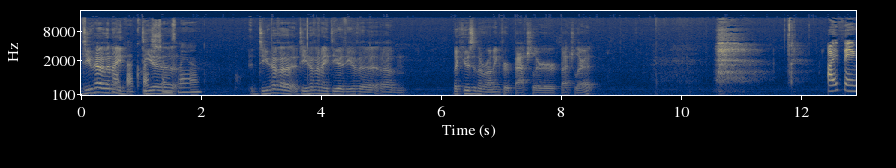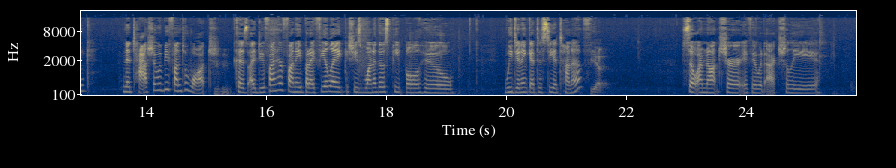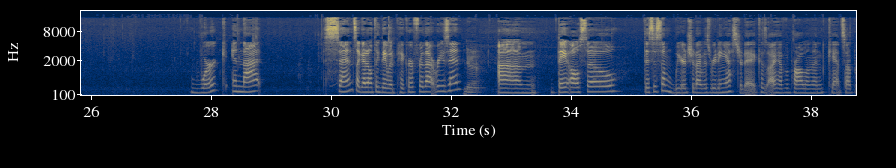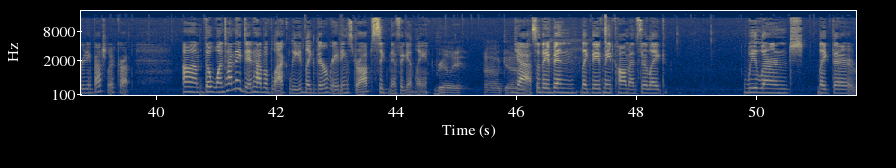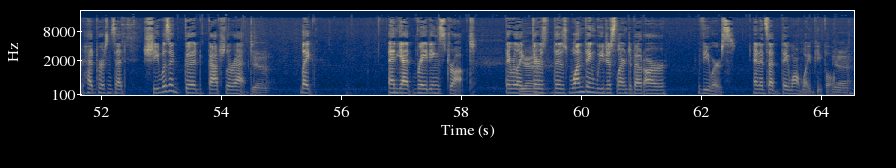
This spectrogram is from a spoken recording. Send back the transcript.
Do you have an I've idea? questions, man. do you have a do you have an idea? Do you have a um, like who's in the running for Bachelor Bachelorette? I think Natasha would be fun to watch because I do find her funny, but I feel like she's one of those people who we didn't get to see a ton of. Yep. So I'm not sure if it would actually work in that sense. Like I don't think they would pick her for that reason. Yeah. Um they also this is some weird shit I was reading yesterday cuz I have a problem and can't stop reading bachelor crap. Um the one time they did have a black lead, like their ratings dropped significantly. Really? Oh god. Yeah, so they've been like they've made comments. They're like we learned like the head person said she was a good bachelorette. Yeah. Like and yet ratings dropped. They were like Yeah. there's there's one thing we just learned about our viewers and it's that they want white people. Yeah.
